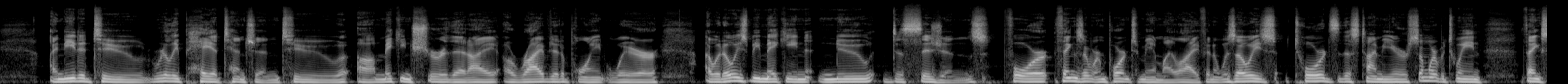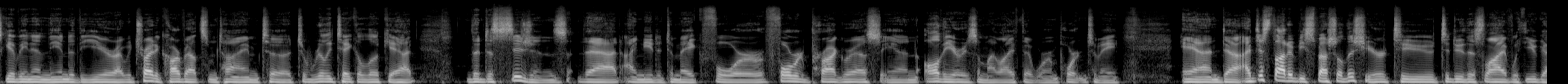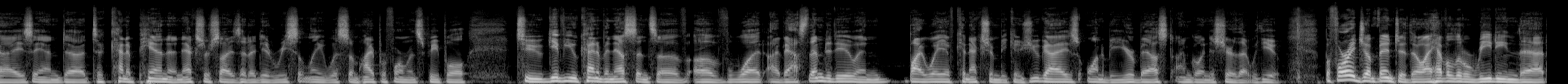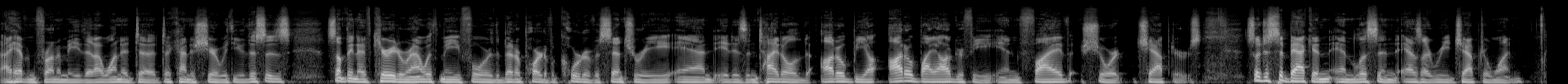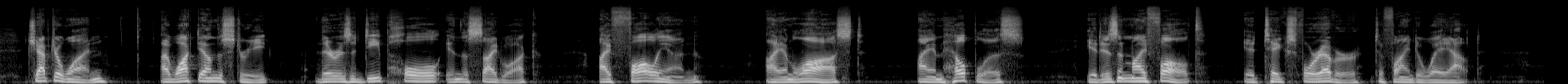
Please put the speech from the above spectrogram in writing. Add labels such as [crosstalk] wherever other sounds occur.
I needed to really pay attention to uh, making sure that I arrived at a point where I would always be making new decisions for things that were important to me in my life. And it was always towards this time of year, somewhere between Thanksgiving and the end of the year, I would try to carve out some time to, to really take a look at the decisions that I needed to make for forward progress in all the areas of my life that were important to me. And uh, I just thought it'd be special this year to to do this live with you guys and uh, to kind of pin an exercise that I did recently with some high performance people to give you kind of an essence of of what I've asked them to do and by way of connection because you guys want to be your best. I'm going to share that with you. Before I jump into it, though, I have a little reading that I have in front of me that I wanted to, to kind of share with you. This is something I've carried around with me for the better part of a quarter of a century, and it is entitled Autobi- Autobiography in Five Short Chapters. So just sit back and, and listen as I read chapter one. Chapter one I walk down the street. There is a deep hole in the sidewalk. I fall in. I am lost. I am helpless. It isn't my fault. It takes forever to find a way out.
